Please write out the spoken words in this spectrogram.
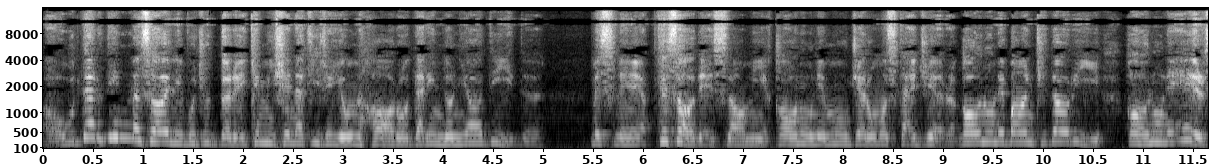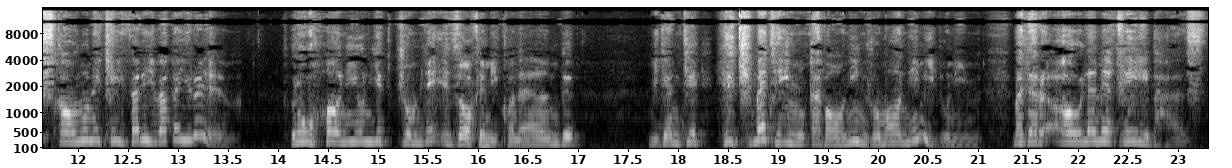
او در دین مسائلی وجود داره که میشه نتیجه اونها رو در این دنیا دید. مثل اقتصاد اسلامی قانون موجر و مستجر قانون بانکداری قانون ارث قانون کیفری و غیره. روحانیون یک جمله اضافه می‌کنند. میگن که حکمت این قوانین رو ما نمی‌دونیم و در عالم غیب هست.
